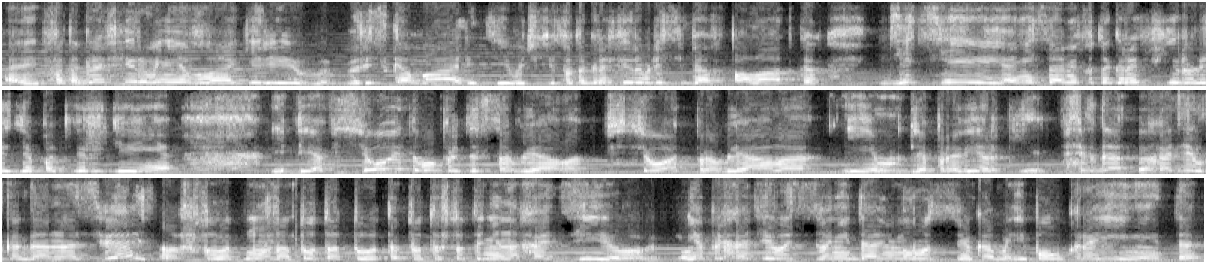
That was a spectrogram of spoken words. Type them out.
Э, фотографирование в лагере, рисковали девочки, фотографировали себя в палатках, детей, они сами фотографировались для подтверждения. И я все этому предоставляла, все отправляла им для проверки. Всегда ходил, когда на связь, что вот нужно то-то, то-то, кто-то что-то не находил. Мне приходилось звонить дальним родственникам и по Украине, это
